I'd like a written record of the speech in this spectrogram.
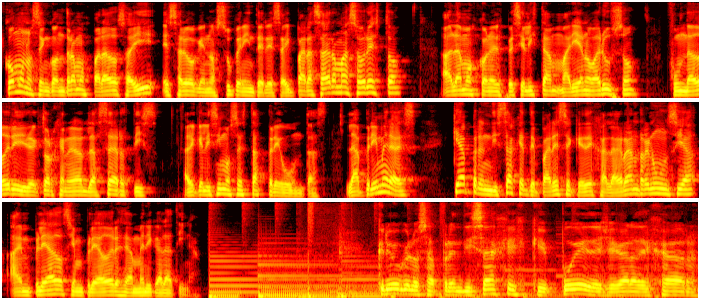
cómo nos encontramos parados ahí es algo que nos súper interesa. Y para saber más sobre esto, hablamos con el especialista Mariano Baruso, fundador y director general de Acertis, al que le hicimos estas preguntas. La primera es, ¿qué aprendizaje te parece que deja la gran renuncia a empleados y empleadores de América Latina? Creo que los aprendizajes que puede llegar a dejar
